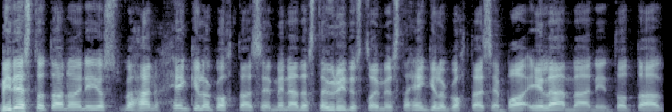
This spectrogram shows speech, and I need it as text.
Mites tota, noin, jos vähän henkilökohtaiseen, mennään tästä yritystoiminnasta henkilökohtaisempaan elämään, niin tota,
